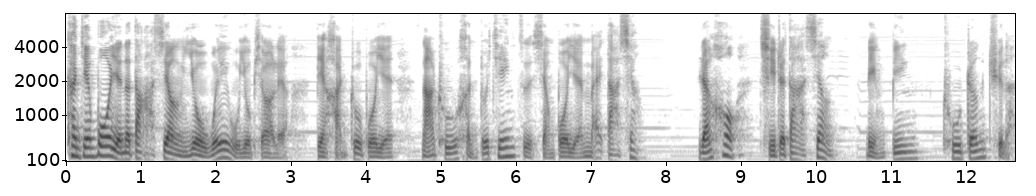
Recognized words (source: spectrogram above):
看见波言的大象又威武又漂亮，便喊住伯言，拿出很多金子向伯言买大象，然后骑着大象领兵出征去了。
